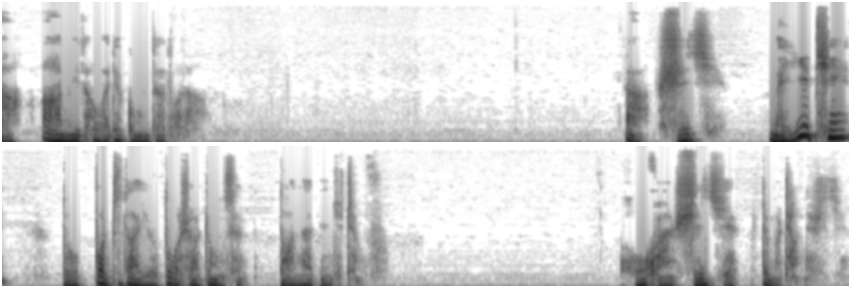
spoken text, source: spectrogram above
啊，阿弥陀佛的功德多大！啊，世界每一天都不知道有多少众生到那边去成佛。何况时间这么长的时间？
